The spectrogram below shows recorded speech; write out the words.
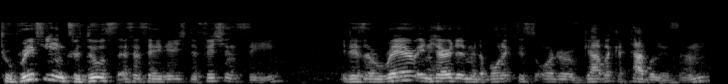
To briefly introduce SSADH deficiency, it is a rare inherited metabolic disorder of GABA catabolism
